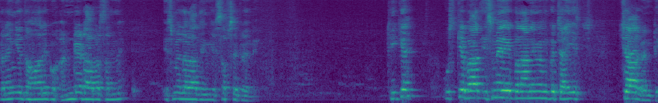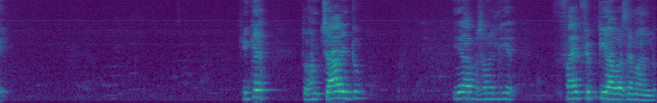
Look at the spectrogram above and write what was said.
करेंगे तो हमारे को हंड्रेड आवर्स हमने इसमें लगा देंगे सबसे पहले। ठीक है? उसके बाद इसमें एक बनाने में हमको चाहिए चार घंटे। ठीक है? तो हम चार इंटू ये आप समझ लिए फाइव फिफ्टी आवर्स है मान लो।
